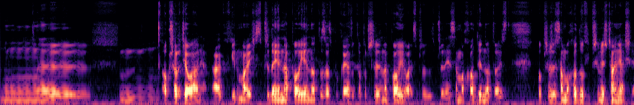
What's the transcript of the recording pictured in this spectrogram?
mm, e, mm, obszar działania. Tak? Firma, jeśli sprzedaje napoje, no to zaspokaja tylko potrzeby napoju, a sprzedaje samochody, no to jest w obszarze samochodów i przemieszczania się.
